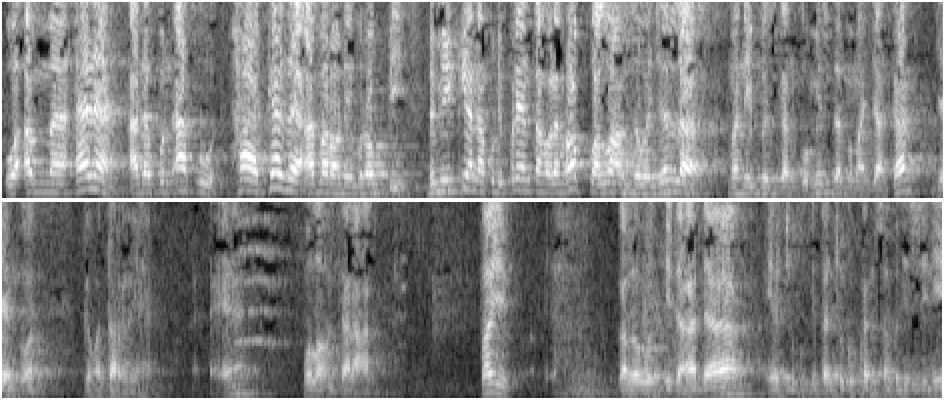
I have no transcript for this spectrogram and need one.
Wa amma ana adapun aku hakadha amaroni rabbi. Demikian aku diperintah oleh Rabbku Allah Azza wa Jalla menipiskan kumis dan memanjangkan jenggot. Gemetar ya. Ya. Wallahu taala Baik. Kalau tidak ada ya cukup kita cukupkan sampai di sini.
